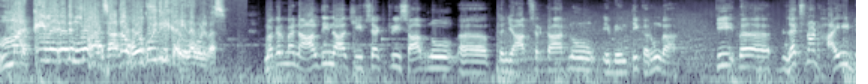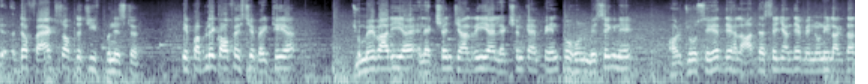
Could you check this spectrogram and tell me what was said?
ਮਰ ਕੇ ਮੈਂ ਇਹਨਾਂ ਦੇ ਮੂਹਰੋਂ ਹਟ ਸਕਦਾ, ਹੋਰ ਕੋਈ ਤਰੀਕਾ ਨਹੀਂ ਇਹਨਾਂ ਕੋਲੇ ਬਸ। ਮਗਰ ਮੈਂ ਨਾਲ ਦੀ ਨਾਲ ਚੀਫ ਸੈਕਟਰੀ ਸਾਹਿਬ ਨੂੰ ਪੰਜਾਬ ਸਰਕਾਰ ਨੂੰ ਇਹ ਬੇਨਤੀ ਕਰੂੰਗਾ ਕਿ let's not hide the facts of the chief minister ਇਹ ਪਬਲਿਕ ਆਫਿਸ 'ਚ ਬੈਠੇ ਆ, ਜ਼ਿੰਮੇਵਾਰੀ ਹੈ ਇਲੈਕਸ਼ਨ ਚੱਲ ਰਹੀ ਹੈ ਇਲੈਕਸ਼ਨ ਕੈਂਪੇਨ ਤੋਂ ਹੁਣ ਮਿਸਿੰਗ ਨੇ। ਔਰ ਜੋ ਸਿਹਤ ਦੇ ਹਾਲਾਤ ਦੱਸੇ ਜਾਂਦੇ ਮੈਨੂੰ ਨਹੀਂ ਲੱਗਦਾ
